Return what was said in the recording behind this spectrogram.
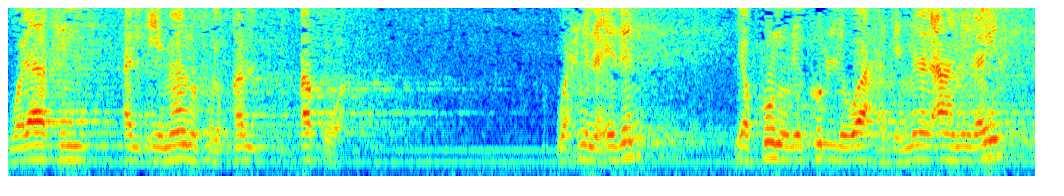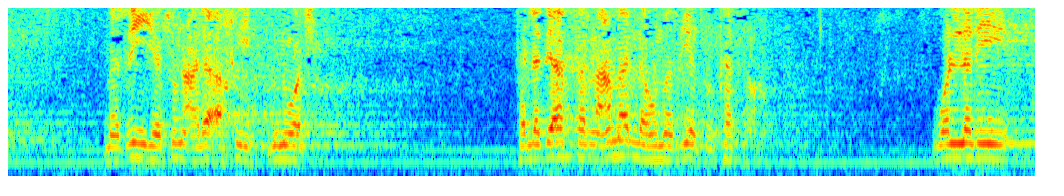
ولكن الإيمان في القلب أقوى. وحينئذ يكون لكل واحد من العاملين مزية على أخيه من وجه. فالذي أكثر العمل له مزية الكثرة. والذي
